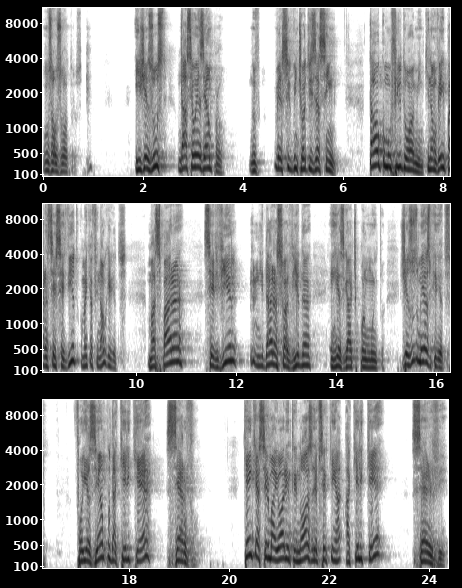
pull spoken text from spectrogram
uns aos outros. E Jesus dá seu exemplo. No versículo 28 diz assim: Tal como o filho do homem, que não veio para ser servido, como é que é afinal, queridos? Mas para servir e dar a sua vida em resgate por muito. Jesus mesmo, queridos, foi exemplo daquele que é servo. Quem quer ser maior entre nós deve ser quem, aquele que serve.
